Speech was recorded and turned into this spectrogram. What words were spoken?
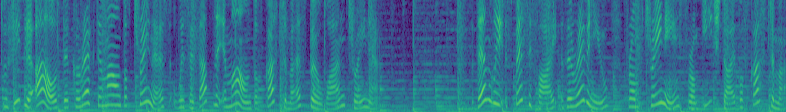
To figure out the correct amount of trainers, we set up the amount of customers per one trainer. Then we specify the revenue from training from each type of customer.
